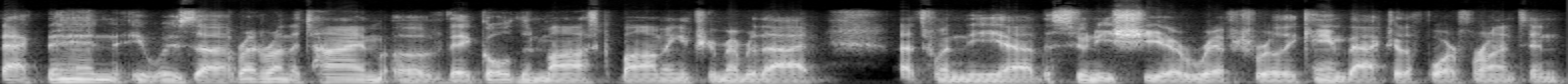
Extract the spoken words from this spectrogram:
back then, it was uh, right around the time of the Golden Mosque bombing, if you remember that. That's when the uh, the Sunni Shia rift really came back to the forefront and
